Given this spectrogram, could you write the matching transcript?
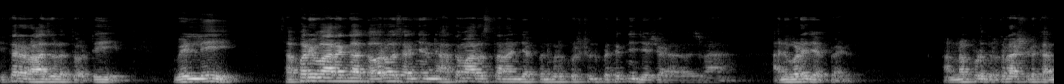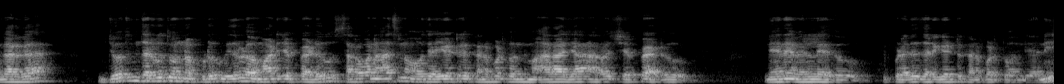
ఇతర రాజులతోటి. వెళ్ళి సపరివారంగా కౌరవ సైన్యాన్ని హతమారుస్తానని చెప్పని కూడా కృష్ణుడు ప్రతిజ్ఞ చేశాడు ఆ రోజున అని కూడా చెప్పాడు. అన్నప్పుడు ధృతరాష్ట్రుడు కంగారుగా జ్యోతిం జరుగుతున్నప్పుడు విధుడు మాట చెప్పాడు సర్వనాశనం అయ్యేట్టుగా కనపడుతుంది మహారాజా అని ఆ రోజు చెప్పాడు. నేనే వినలేదు ఇప్పుడు అదే జరిగేట్టు కనపడుతోంది అని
